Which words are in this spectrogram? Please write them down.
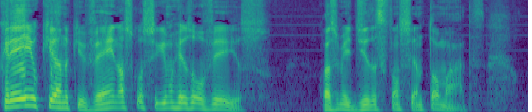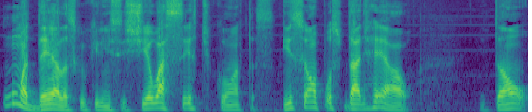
creio que ano que vem nós conseguimos resolver isso, com as medidas que estão sendo tomadas. Uma delas que eu queria insistir é o acerto de contas. Isso é uma possibilidade real. Então,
